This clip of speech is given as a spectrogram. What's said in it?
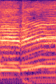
seré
